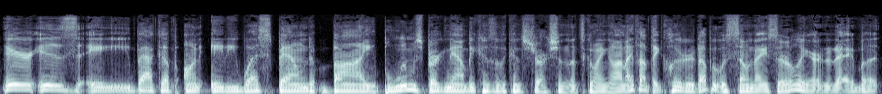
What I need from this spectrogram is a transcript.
There is a backup on 80 westbound by Bloomsburg now because of the construction that's going on. I thought they cleared it up. It was so nice earlier today, but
